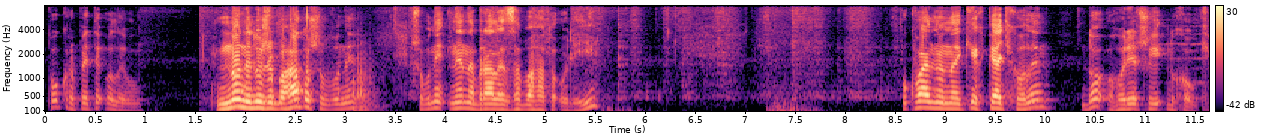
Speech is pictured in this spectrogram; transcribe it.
покропити оливу. Ну, не дуже багато, щоб вони, щоб вони не набрали забагато олії. Буквально на яких 5 хвилин до горячої духовки.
